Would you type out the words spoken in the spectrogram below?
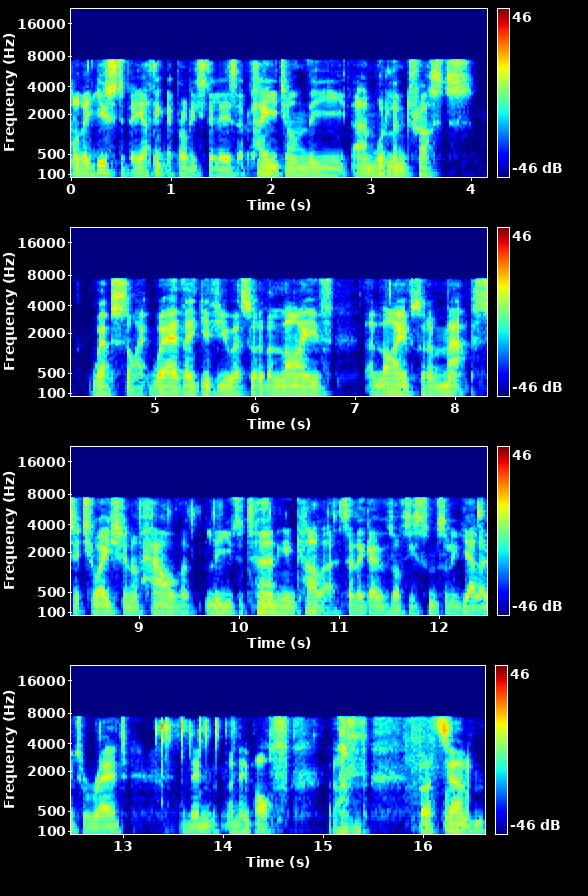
or there used to be, I think there probably still is, a page on the um, Woodland Trust's website where they give you a sort of a live a live sort of map situation of how the leaves are turning in colour. So they go obviously some sort of yellow to red, and then and then off. Um, but um,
